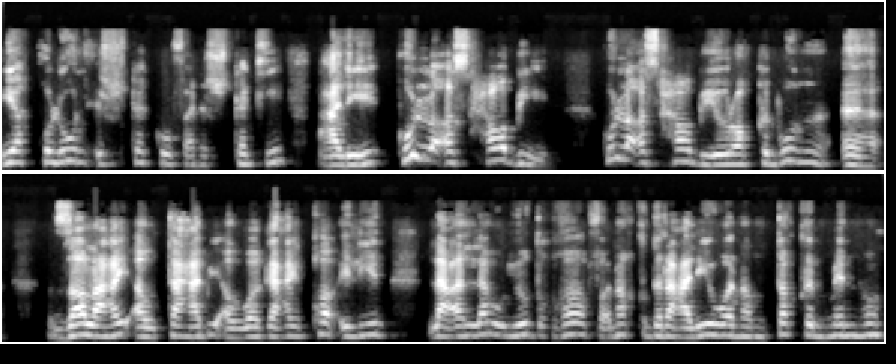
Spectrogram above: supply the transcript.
يقولون اشتكوا فنشتكي عليه. كل أصحابي كل أصحابي يراقبون آه، ظلعي أو تعبي أو وجعي قائلين لعله يطغى فنقدر عليه وننتقم منه.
